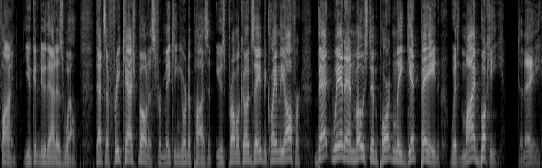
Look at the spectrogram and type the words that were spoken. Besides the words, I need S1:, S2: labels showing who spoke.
S1: fine. You can do that as well. That's a free cash bonus for making your deposit. Use promo code CZABE to claim the offer. Bet, win, and most importantly, get paid with my bookie today.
